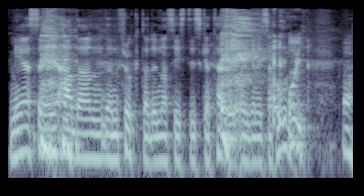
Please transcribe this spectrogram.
Med sig hade han den fruktade nazistiska terrororganisationen. Oj! Jaha.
